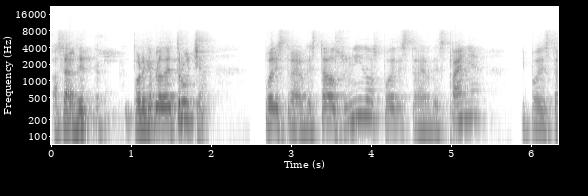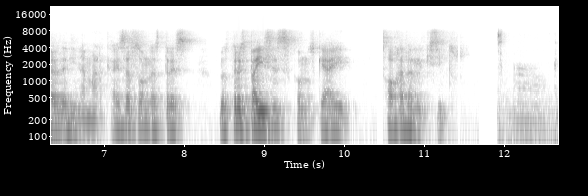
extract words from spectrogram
o sea, por ejemplo, de trucha. Puedes traer de Estados Unidos, puedes traer de España y puedes traer de Dinamarca. Esas son las tres, los tres países con los que hay hoja de requisitos. Ah, ok.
